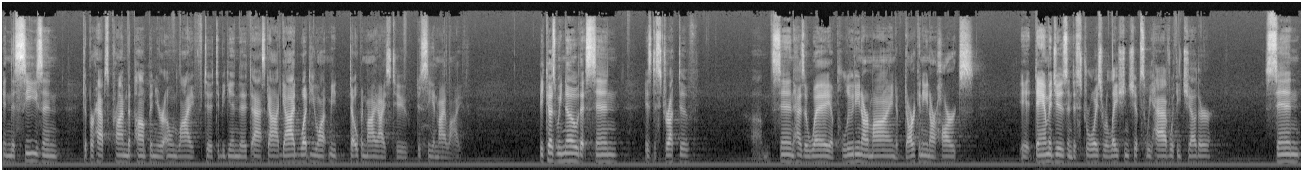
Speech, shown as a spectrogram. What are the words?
in this season to perhaps prime the pump in your own life to, to begin to, to ask God, God, what do you want me to open my eyes to, to see in my life? Because we know that sin is destructive. Um, Sin has a way of polluting our mind, of darkening our hearts. It damages and destroys relationships we have with each other. Sin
